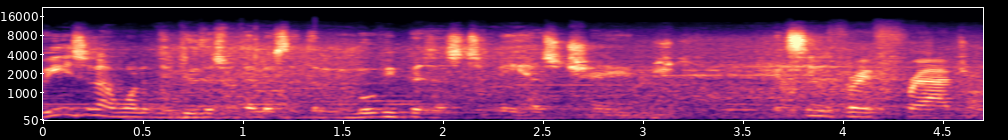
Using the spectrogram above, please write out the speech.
reason I wanted to do this with him is that the movie business to me has changed. It seems very fragile.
